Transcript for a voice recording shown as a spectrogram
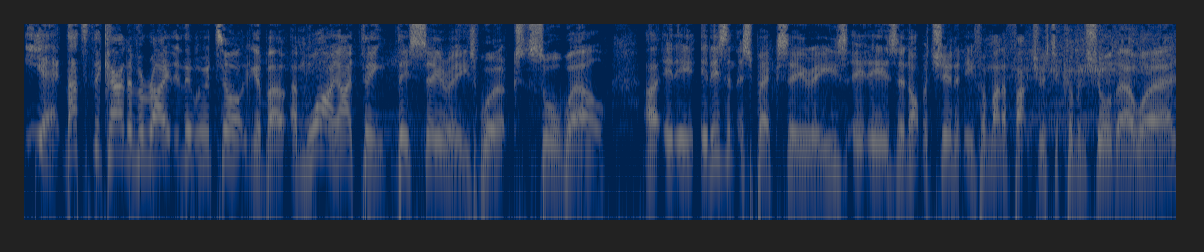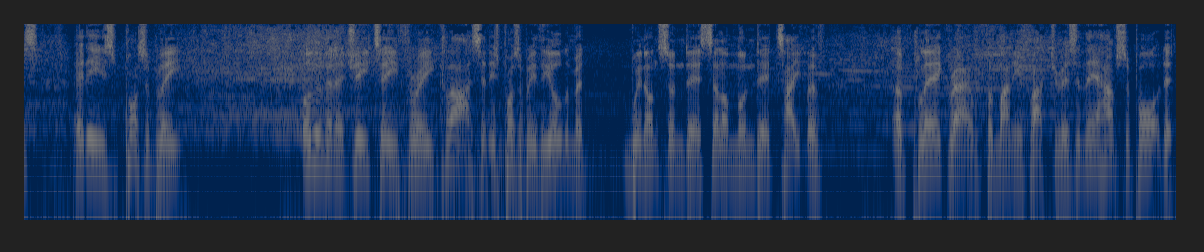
Yeah, that's the kind of variety that we were talking about, and why I think this series works so well. Uh, it, it, isn't a spec series, it is an opportunity for manufacturers to come and show their wares. It is possibly, other than a GT3 class, it is possibly the ultimate win on Sunday, sell on Monday type of of playground for manufacturers, and they have supported it.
